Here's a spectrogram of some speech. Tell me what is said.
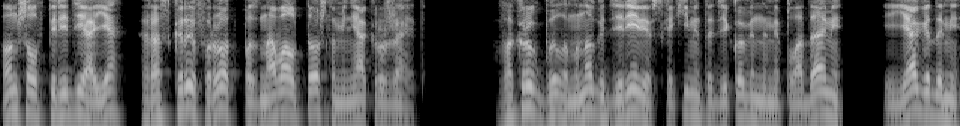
Он шел впереди, а я, раскрыв рот, познавал то, что меня окружает. Вокруг было много деревьев с какими-то диковинными плодами и ягодами,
